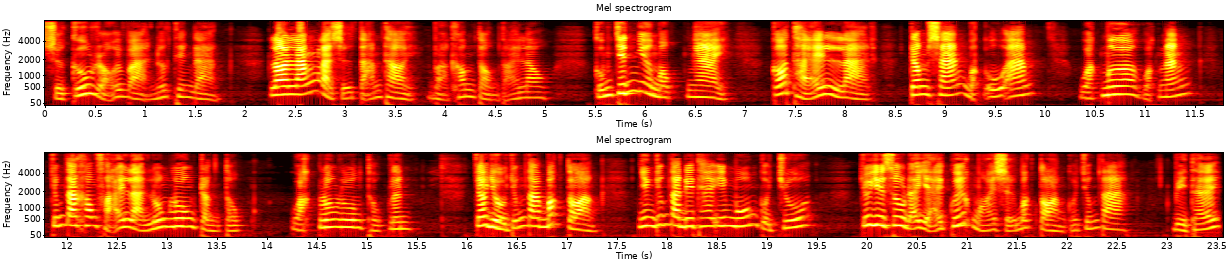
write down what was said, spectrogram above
sự cứu rỗi và nước thiên đàng. Lo lắng là sự tạm thời và không tồn tại lâu. Cũng chính như một ngày có thể là trong sáng hoặc u ám, hoặc mưa hoặc nắng, chúng ta không phải là luôn luôn trần tục hoặc luôn luôn thuộc linh. Cho dù chúng ta bất toàn, nhưng chúng ta đi theo ý muốn của Chúa. Chúa Giêsu đã giải quyết mọi sự bất toàn của chúng ta. Vì thế,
